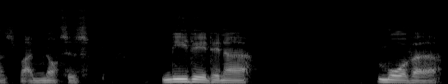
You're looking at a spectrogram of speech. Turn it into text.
as I'm not as needed in a more of a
